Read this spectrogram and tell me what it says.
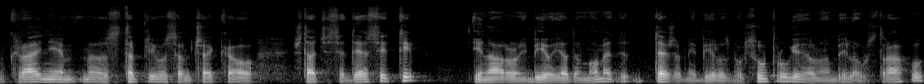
u krajnjem strpljivo sam čekao šta će se desiti i naravno je bio jedan moment, teže mi je bilo zbog supruge, jer nam bila u strahu,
